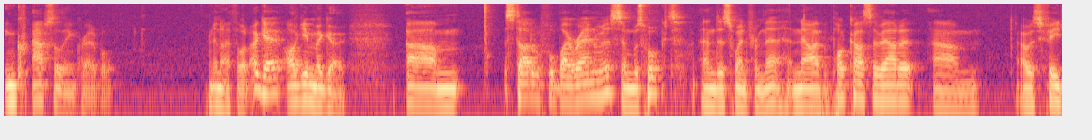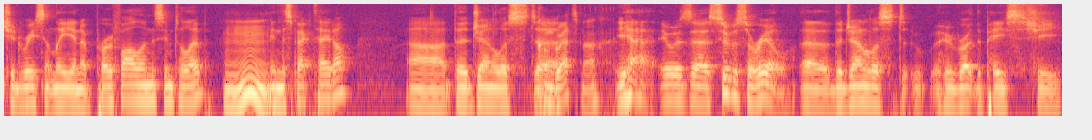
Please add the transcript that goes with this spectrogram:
inc- absolutely incredible. And I thought, okay, I'll give him a go. Um, started with by randomness and was hooked, and just went from there. And now I have a podcast about it. Um, I was featured recently in a profile in Nassim Taleb Mm. in the Spectator. Uh, the journalist. Uh, Congrats, man. yeah, it was uh, super surreal. Uh, the journalist who wrote the piece, she,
